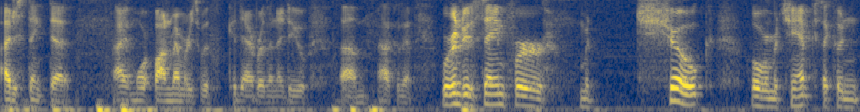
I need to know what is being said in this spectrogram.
I just think that I have more fond memories with Kadabra than I do um, Alakazam. We're gonna do the same for Machoke over Machamp because I couldn't.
